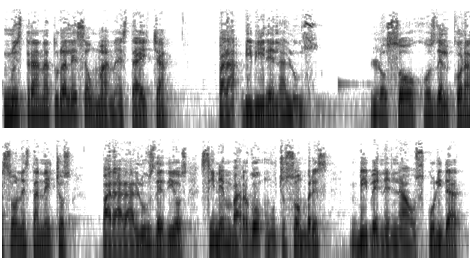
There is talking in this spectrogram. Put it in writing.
Nuestra naturaleza humana está hecha para vivir en la luz. Los ojos del corazón están hechos para la luz de Dios. Sin embargo, muchos hombres viven en la oscuridad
